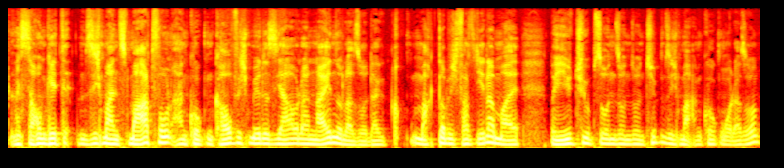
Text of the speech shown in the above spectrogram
wenn es darum geht, sich mal ein Smartphone angucken, kaufe ich mir das ja oder nein oder so. Da macht, glaube ich, fast jeder mal bei YouTube so, so, so einen Typen sich mal angucken oder so.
